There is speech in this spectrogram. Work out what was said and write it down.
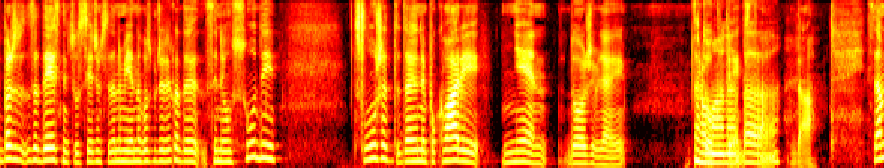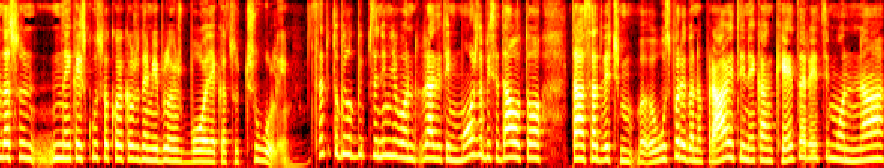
baš za desnicu sjećam se da nam je jedna gospođa rekla da se ne usudi slušati da ju ne pokvari njen doživljaj Romana, tog teksta. Da. da. Znam da su neka iskustva koja kažu da im je bilo još bolje kad su čuli. Sad bi to bilo zanimljivo raditi. Možda bi se dalo to, ta sad već usporedba napraviti, neka anketa recimo na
